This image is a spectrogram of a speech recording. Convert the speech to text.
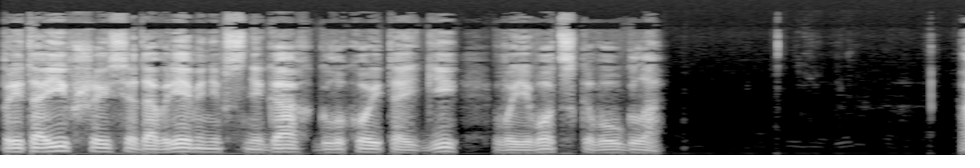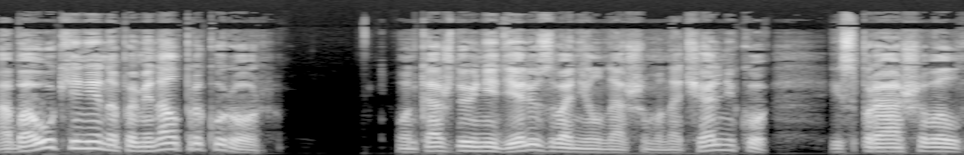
притаившейся до времени в снегах глухой тайги воеводского угла. О Баукине напоминал прокурор. Он каждую неделю звонил нашему начальнику и спрашивал,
